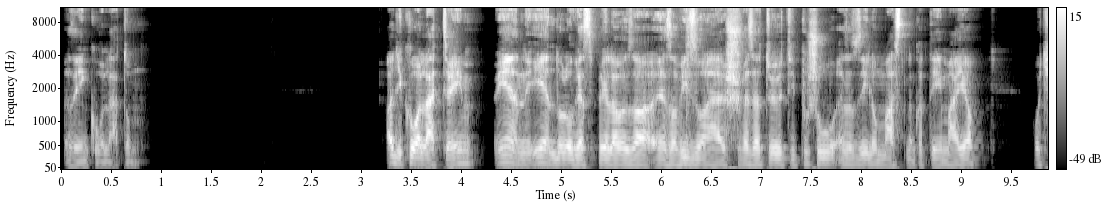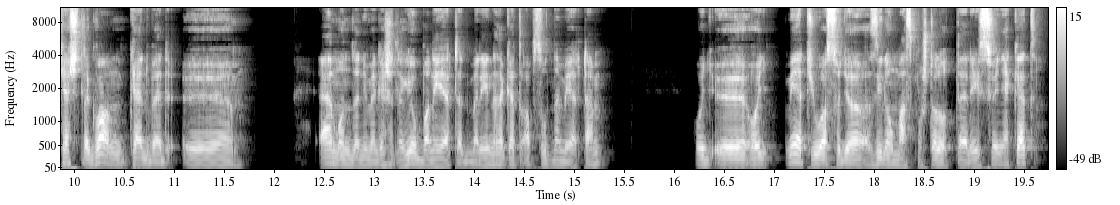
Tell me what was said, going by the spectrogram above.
az én korlátom. Agyi korlátjaim, ilyen, ilyen dolog ez például ez a, ez a vizuális vezető típusú, ez az Elon Musknak a témája, hogyha esetleg van kedved ö, elmondani, meg esetleg jobban érted, mert én ezeket abszolút nem értem, hogy, ö, hogy miért jó az, hogy az Elon Musk most adott el részvényeket,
